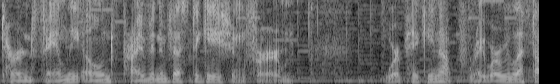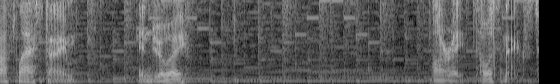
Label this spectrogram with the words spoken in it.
turned family owned private investigation firm. We're picking up right where we left off last time. Enjoy. All right, so what's next?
